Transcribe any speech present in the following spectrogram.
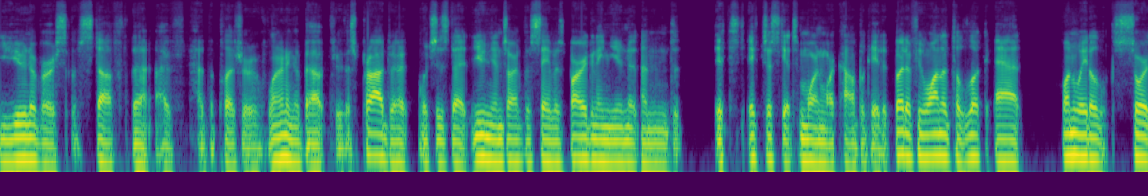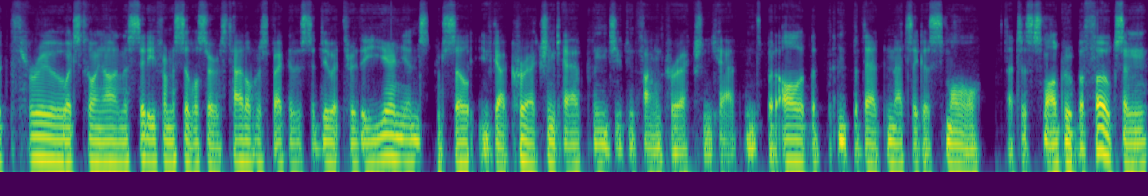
universe of stuff that I've had the pleasure of learning about through this project, which is that unions aren't the same as bargaining unit and it's it just gets more and more complicated. But if you wanted to look at one way to sort through what's going on in the city from a civil service title perspective is to do it through the unions. So you've got correction captains, you can find correction captains, but all of but that, and that's like a small, that's a small group of folks. And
